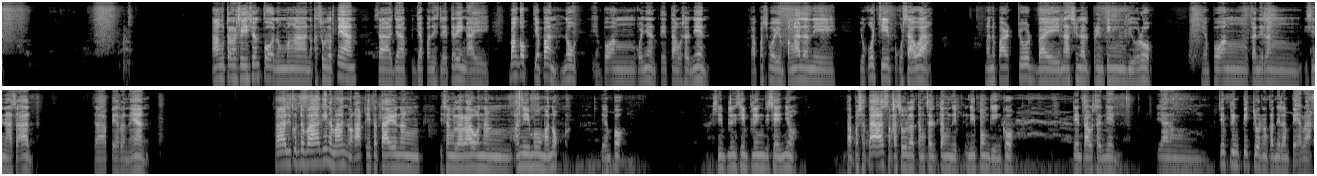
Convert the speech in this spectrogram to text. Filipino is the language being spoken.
Ang translation po ng mga nakasulat na yan sa Jap- Japanese lettering ay Bank of Japan Note. Yan po ang kanyan, 10,000 yen. Tapos po yung pangalan ni Yokochi Fukusawa. Manufactured by National Printing Bureau. Yan po ang kanilang isinasaad sa pera na yan. Sa likod na bahagi naman, makakita tayo ng isang larawan ng animo manok. Yan po. Simpleng-simpleng disenyo. Tapos sa taas, nakasulat ang salitang nip, Nippon Ginkgo. 10,000 yen. Yan ang simpleng picture ng kanilang pera.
